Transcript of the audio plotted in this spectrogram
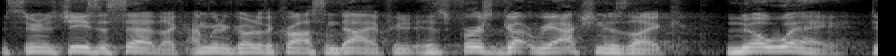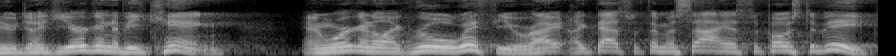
as soon as Jesus said, like, I'm going to go to the cross and die, his first gut reaction is like, no way, dude. Like, you're going to be king and we're going to like rule with you, right? Like, that's what the Messiah is supposed to be.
